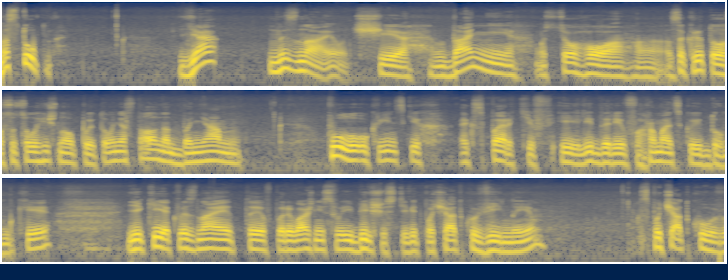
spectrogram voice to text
Наступне. Я не знаю, чи дані ось цього е, закритого соціологічного опитування стали надбанням пулу українських експертів і лідерів громадської думки, які, як ви знаєте, в переважній своїй більшості від початку війни, спочатку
